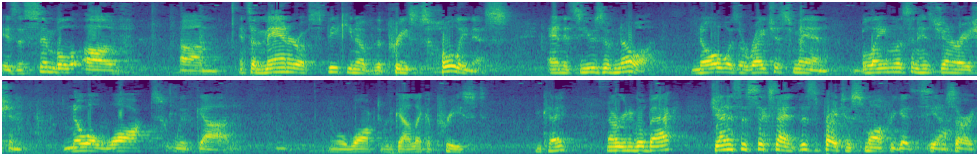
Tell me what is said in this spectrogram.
is a symbol of, um, it's a manner of speaking of the priest's holiness, and it's used of Noah. Noah was a righteous man, blameless in his generation. Noah walked with God. Noah walked with God like a priest. Okay? Now we're going to go back. Genesis 6 9. This is probably too small for you guys to see. I'm sorry.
